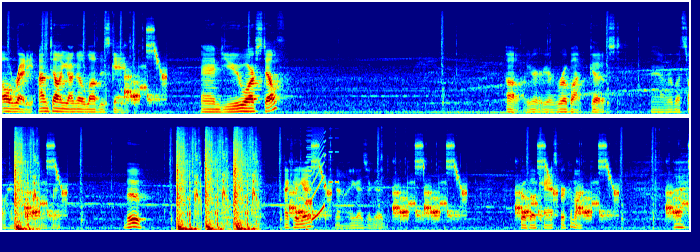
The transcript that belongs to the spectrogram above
already. I'm telling you, I'm gonna love this game. And you are stealth? Oh, you're, you're a robot ghost. No, robots don't have stealth. Boo. I kill you guys? No, you guys are good. Robo Casper, come on. Ugh.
